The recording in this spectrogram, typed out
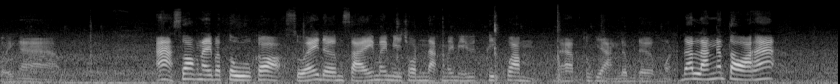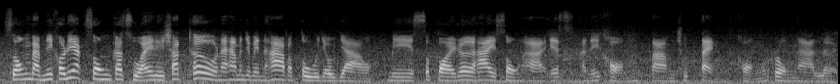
สวยงาม ซอกในประตูก็สวยเดิมใสไม่มีชนหนักไม่มีพลิกคว่ำนะครับทุกอย่างเดิมๆหมด ด้านหลังกันต่อฮะทรงแบบนี้เขาเรียกทรงกระสวยหรือชัตเทิลนะฮะมันจะเป็น 5 ประตูยาวๆ มีสปอยเลอร์ให้ทรง RS อันนี้ของตามชุดแต่งของโรงงานเลย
